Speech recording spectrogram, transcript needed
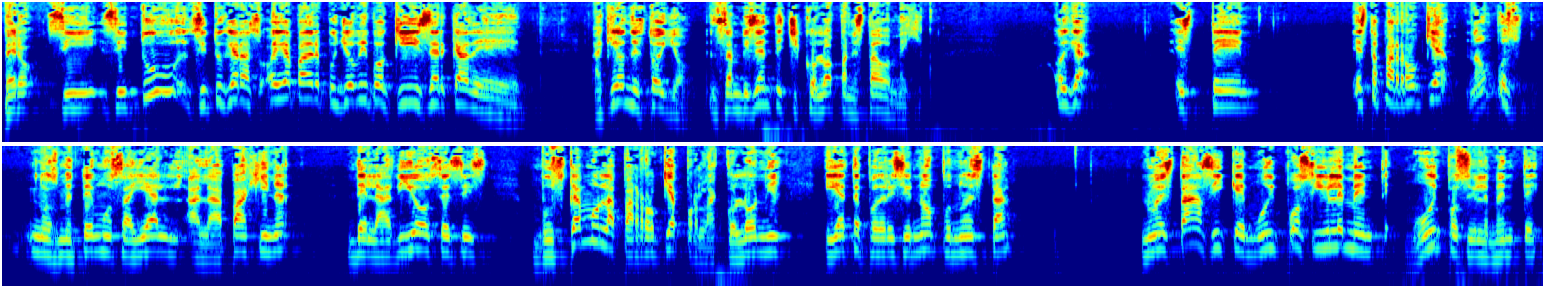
Pero si, si tú, si tú dijeras, oiga padre, pues yo vivo aquí cerca de, aquí donde estoy yo, en San Vicente, Chicoloapan, Estado de México. Oiga, este, esta parroquia, no, pues nos metemos ahí a la página de la diócesis, buscamos la parroquia por la colonia y ya te podré decir, no, pues no está. No está, así que muy posiblemente, muy posiblemente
